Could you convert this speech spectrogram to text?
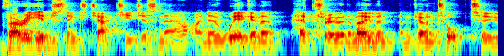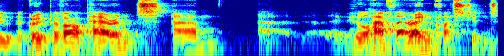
very interesting to chat to you just now. I know we're going to head through in a moment and go and talk to a group of our parents um, who will have their own questions.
